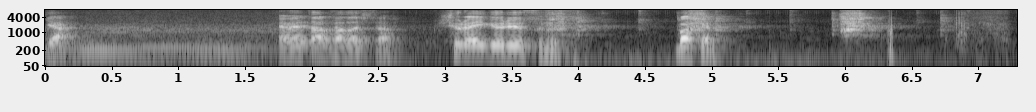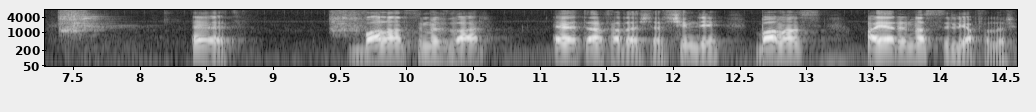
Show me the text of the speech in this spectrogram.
Gel. Evet arkadaşlar. Şurayı görüyorsunuz. Bakın. Evet. Balansımız var. Evet arkadaşlar. Şimdi balans ayarı nasıl yapılır?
